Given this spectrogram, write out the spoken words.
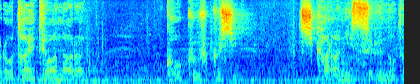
うろたえてはならぬ。克服し力にするのだ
